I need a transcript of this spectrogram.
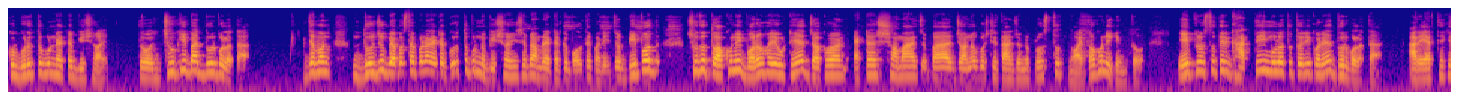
খুব গুরুত্বপূর্ণ একটা বিষয়। তো ঝুঁকি বা দুর্বলতা যেমন দুর্যোগ ব্যবস্থাপনার একটা গুরুত্বপূর্ণ বিষয় হিসেবে আমরা এটাকে বলতে পারি। যে বিপদ শুধু তখনই বড় হয়ে ওঠে যখন একটা সমাজ বা জনগোষ্ঠী তার জন্য প্রস্তুত নয়, তখনই কিন্তু। এই প্রস্তুতির ঘাটতিই মূলত তৈরি করে দুর্বলতা, আর এর থেকে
